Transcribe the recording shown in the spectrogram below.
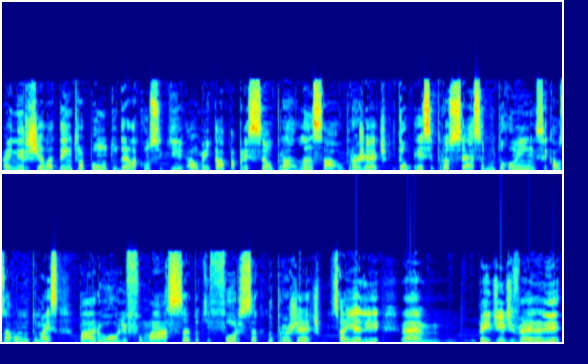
a energia lá dentro a ponto dela conseguir aumentar a pressão para lançar o projétil. Então esse processo é muito ruim, você causava muito mais barulho e fumaça do que força no projétil. Saía ali, né, um peidinho de velho ali,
